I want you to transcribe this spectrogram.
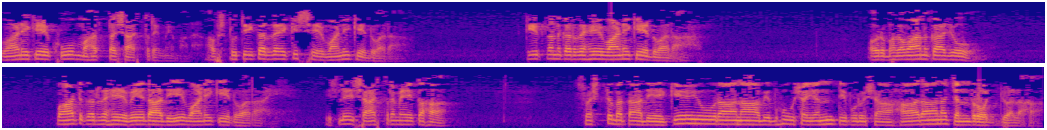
वाणी के खूब महत्व शास्त्र में माना। अब स्तुति कर रहे किससे? वाणी के द्वारा। कीर्तन कर रहे वाणी के द्वारा। और भगवान का जो पाठ कर रहे वेद आदि वाणी के द्वारा है। इसलिए शास्त्र में कहा, स्पष्ट बता दे, केयूराना विभूषयंती पुरुषा हारान चंद्रोज्वल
